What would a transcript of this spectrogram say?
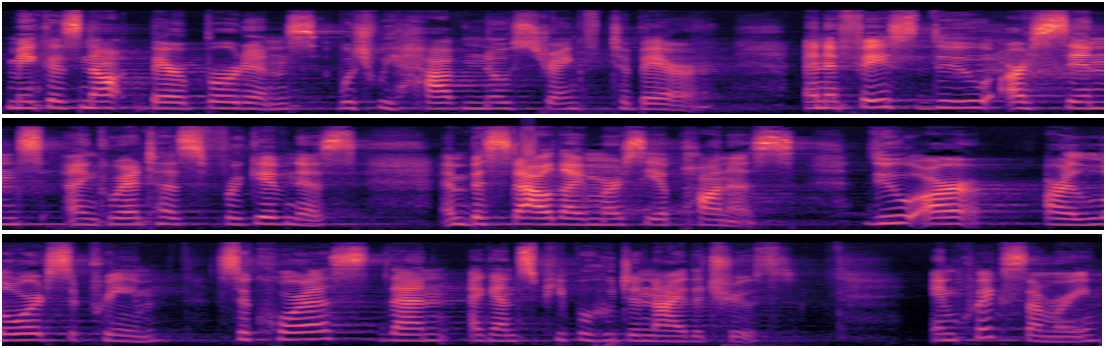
make us not bear burdens which we have no strength to bear. And efface thou our sins and grant us forgiveness and bestow thy mercy upon us. Thou art our Lord supreme. Succor us then against people who deny the truth. In quick summary,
